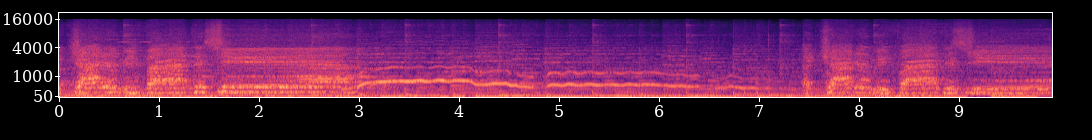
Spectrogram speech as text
Academy sacrified this year.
